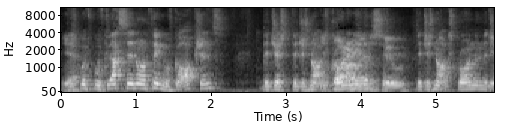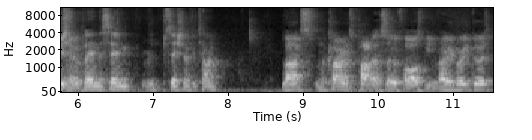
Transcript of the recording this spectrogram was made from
yeah. we've, we've, that's the one thing we've got options. They're just they're just not You've got exploring any of them. Aaron's who, They're just not exploring them. They're You just know. playing the same position every time. Lads, McClaren's pattern so far has been very, very good.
